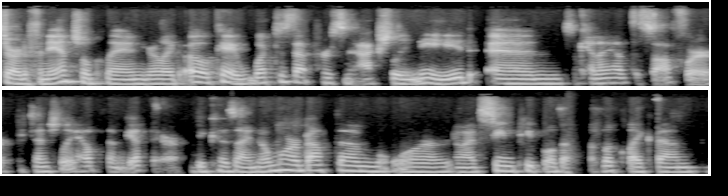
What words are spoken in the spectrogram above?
start a financial plan, you're like, oh, okay, what does that person actually need? And can I have the software potentially help them get there because I know more about them or you know, I've seen people that look like them.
